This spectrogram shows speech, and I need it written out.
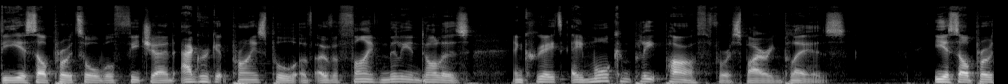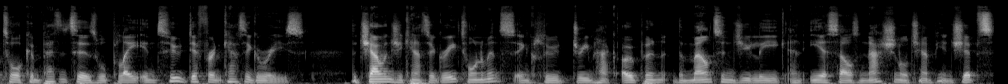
The ESL Pro Tour will feature an aggregate prize pool of over $5 million and create a more complete path for aspiring players. ESL Pro Tour competitors will play in two different categories. The Challenger category tournaments include DreamHack Open, the Mountain Dew League, and ESL's National Championships,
